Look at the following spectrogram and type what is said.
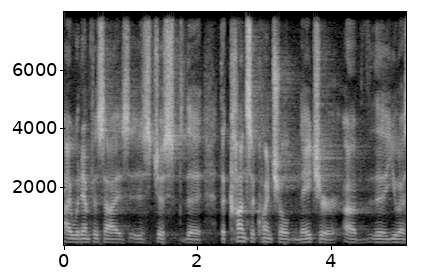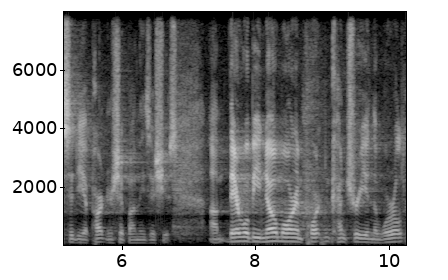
I, would emphasize is just the, the consequential nature of the U.S.-India partnership on these issues. Um, there will be no more important country in the world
